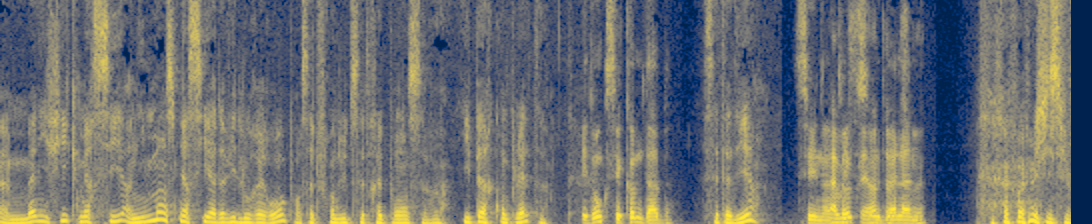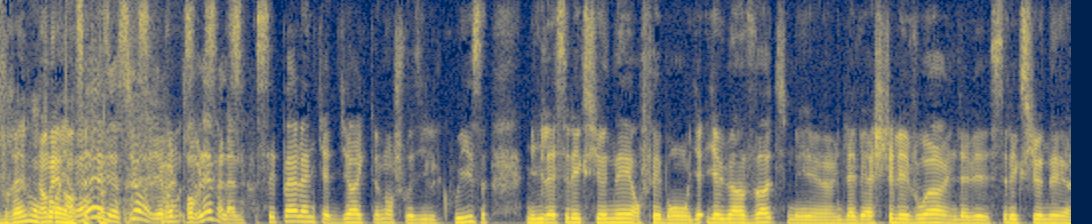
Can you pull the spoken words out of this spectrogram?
Euh, magnifique, merci. Un immense merci à David Loureiro pour cette fondue de cette réponse euh, hyper complète. Et donc, c'est comme d'hab. C'est-à-dire? C'est une ah intox, d'Alan. ouais, mais j'y suis vraiment Non, pas rien. fois. bien sûr, il y avait Non, le problème, c'est- Alan. c'est- pas Alan qui a directement choisi le quiz, mais il a sélectionné. En fait, bon, il y, a- il y a eu un vote, mais euh, il avait acheté les voix, il avait sélectionné euh,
